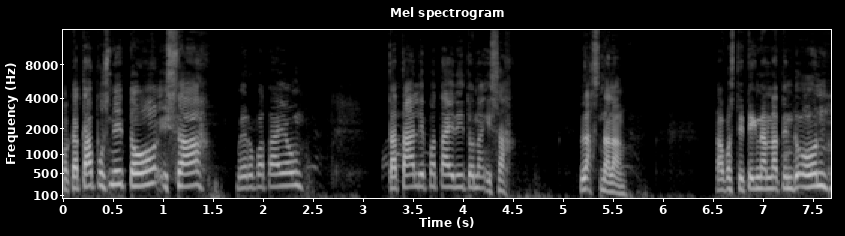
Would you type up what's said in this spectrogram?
Pagkatapos nito, isa, meron pa tayong tatali pa tayo dito ng isa. Last na lang. Tapos titingnan natin doon.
